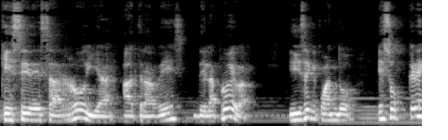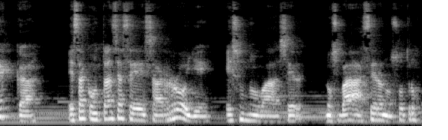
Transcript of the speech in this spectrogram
que se desarrolla a través de la prueba. Y dice que cuando eso crezca, esa constancia se desarrolle, eso nos va a hacer, nos va a hacer a nosotros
